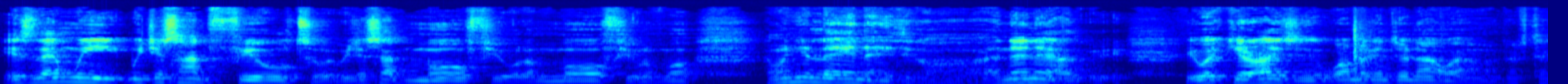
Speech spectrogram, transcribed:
is then we we just add fuel to it. We just add more fuel and more fuel and more. And when you're laying there you think oh and then uh, you wake your eyes and what am I going to do now? I'm have to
